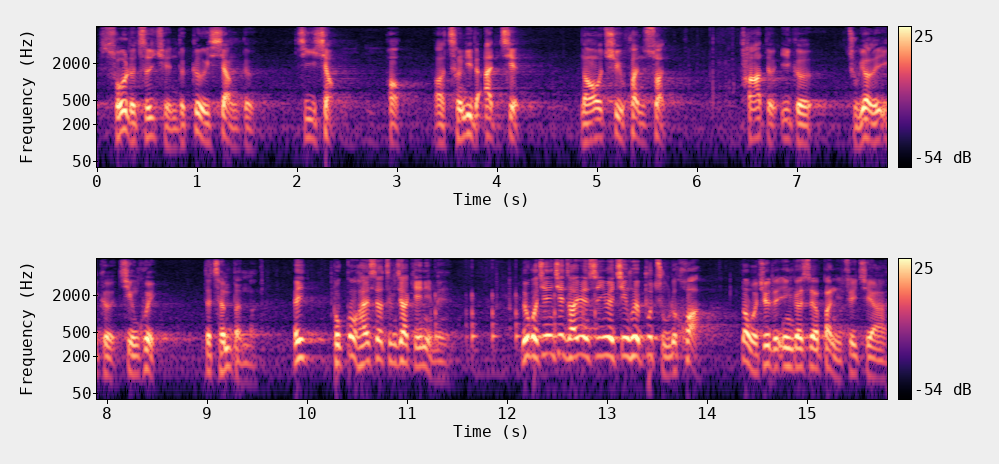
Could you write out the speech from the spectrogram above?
所有的职权的各项的绩效，好啊，成立的案件，然后去换算它的一个主要的一个经费的成本嘛。哎，不够还是要增加给你们。如果今天监察院是因为经费不足的话，那我觉得应该是要办理追加。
